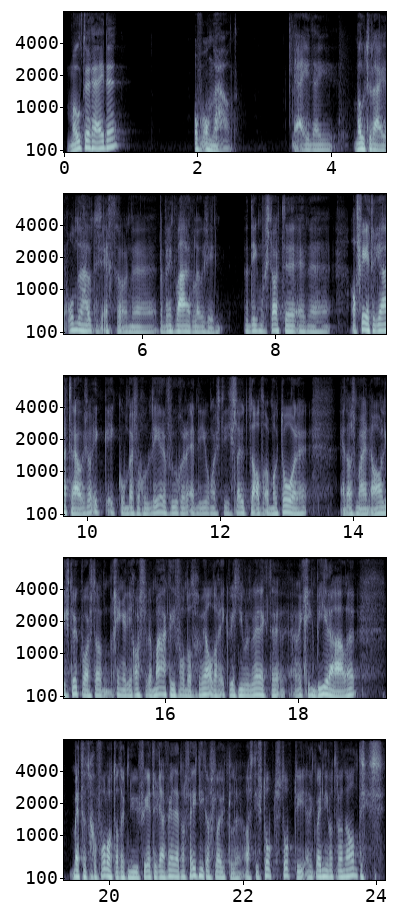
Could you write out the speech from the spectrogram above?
motorrijden of onderhoud? Ja, nee, motorrijden, onderhoud is echt gewoon, eh, daar ben ik waardeloos in. Dat ding moest starten en eh, al 40 jaar trouwens. Ik, ik kon best wel goed leren vroeger en die jongens die sleutelden altijd aan motoren. En als mijn Harley stuk was, dan gingen die gasten er maken. Die vonden dat geweldig. Ik wist niet hoe het werkte. En ik ging bier halen. Met het gevolg dat ik nu 40 jaar verder nog steeds niet kan sleutelen. Als die stopt, stopt die. En ik weet niet wat er aan de hand is.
